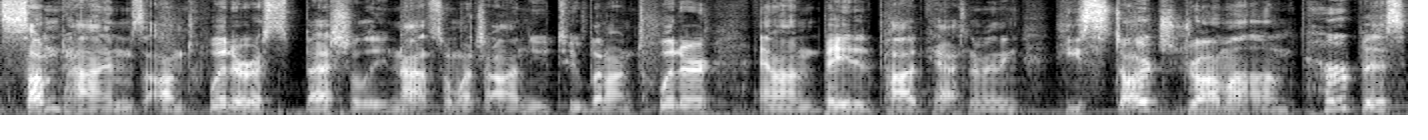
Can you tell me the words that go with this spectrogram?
sometimes on Twitter especially not so much on YouTube but on Twitter and on baited podcast and everything he starts drama on purpose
